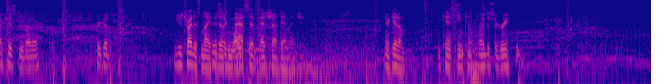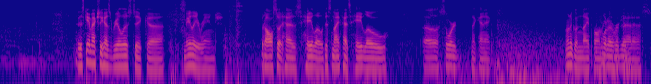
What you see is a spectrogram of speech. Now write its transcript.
I kissed you by there. Pretty good. You should try this knife. It does like white. massive headshot damage. Here, get him. You can't team kill me. I disagree. This game actually has realistic uh, melee range, but also it has Halo. This knife has Halo uh, sword mechanic. I'm gonna go knife only Whatever, dude. badass.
